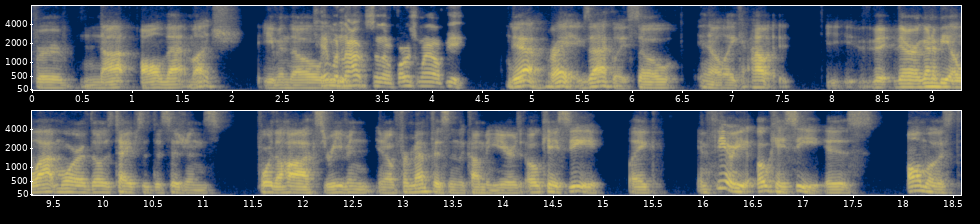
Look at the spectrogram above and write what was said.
for not all that much, even though Kevin Knox in the first round pick. Yeah, right, exactly. So you know, like how there are going to be a lot more of those types of decisions for the Hawks, or even you know for Memphis in the coming years. OKC, like in theory, OKC is almost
